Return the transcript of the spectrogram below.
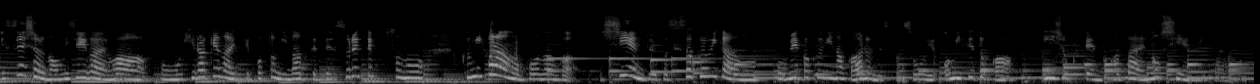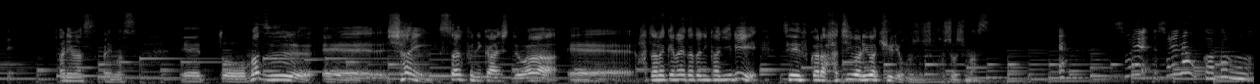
essential なお店以外はこう開けないってことになってて、それってその国からのこうなんか支援というか施策みたいなのもこう明確になんかあるんですか？そういうお店とか飲食店の方への支援みたいなのって。あります、あります。えーっと、まず、えー社員、スタッフに関しては、えー働けない方に限り、政府から8割は給料保証し保証します。それそれなんか多分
